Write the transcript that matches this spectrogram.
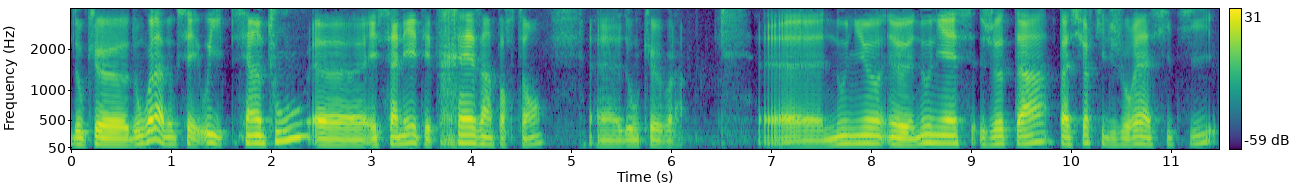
Donc, euh, donc voilà, donc c'est oui, c'est un tout, euh, et Sané était très important. donc voilà. Nunez, Jota, pas sûr qu'il jouerait à City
